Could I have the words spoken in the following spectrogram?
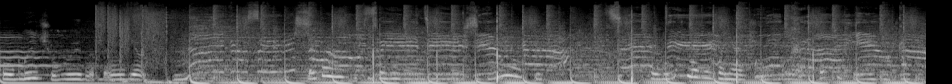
По обличчю видно, що він дівчинка. Я думаю, що це буде дівчинка. По понять, что поняти, що він дівчинка.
